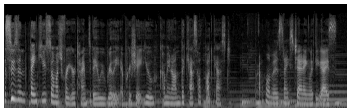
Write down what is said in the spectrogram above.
Susan, thank you so much for your time today. We really appreciate you coming on the Cass Health podcast. Problem. It was nice chatting with you guys.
